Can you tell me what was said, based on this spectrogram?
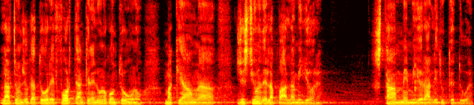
l'altro è un giocatore forte anche nell'uno contro uno, ma che ha una gestione della palla migliore. Sta a me migliorarli tutti e due.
